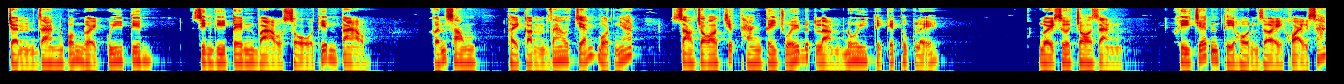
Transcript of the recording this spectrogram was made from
trần gian có người quy tiên, xin ghi tên vào sổ thiên tào. Khấn xong, thầy cầm dao chém một nhát, sao cho chiếc thang cây chuối đứt làm đôi thì kết thúc lễ. Người xưa cho rằng, khi chết thì hồn rời khỏi xác,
